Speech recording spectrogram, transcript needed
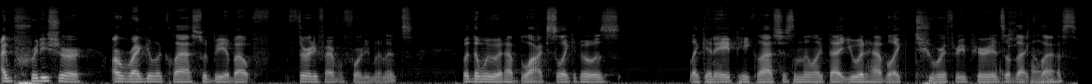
I'm pretty sure our regular class would be about f- 35 or 40 minutes. But then we would have blocks. So like if it was like an AP class or something like that, you would have like two or three periods of that time. class.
